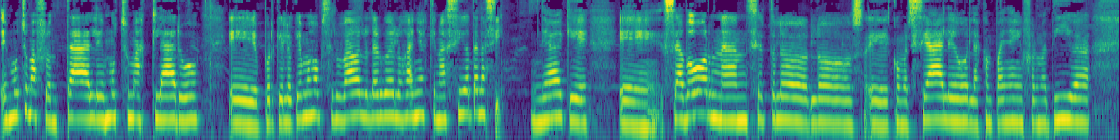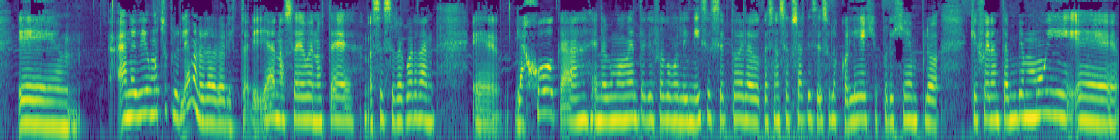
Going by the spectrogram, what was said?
es mucho más frontal, es mucho más claro, eh, porque lo que hemos observado a lo largo de los años es que no ha sido tan así ya que eh, se adornan cierto Lo- los eh, comerciales o las campañas informativas. Eh, han habido muchos problemas a lo largo de la historia ya no sé bueno ustedes no sé si recuerdan eh, la JOCA en algún momento que fue como el inicio cierto de la educación sexual que se hizo en los colegios por ejemplo que fueron también muy eh,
